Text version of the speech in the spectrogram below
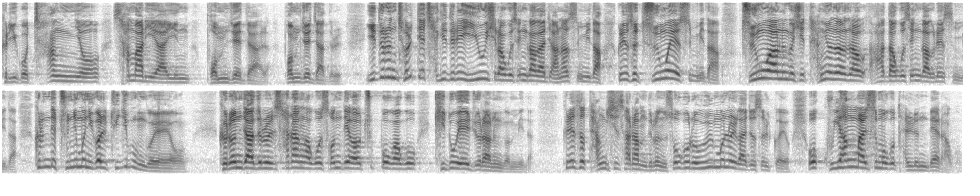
그리고 창녀, 사마리아인 범죄자, 범죄자들 이들은 절대 자기들의 이웃이라고 생각하지 않았습니다. 그래서 증오했습니다. 증오하는 것이 당연하다고 생각을 했습니다. 그런데 주님은 이걸 뒤집은 거예요. 그런 자들을 사랑하고 선대하고 축복하고 기도해 주라는 겁니다. 그래서 당시 사람들은 속으로 의문을 가졌을 거예요. 어, 구약 말씀하고 다른데라고.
